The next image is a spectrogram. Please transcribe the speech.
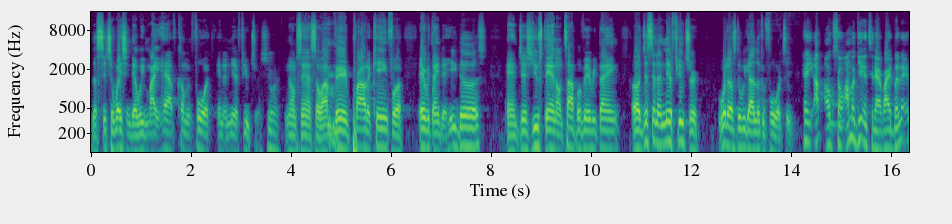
The situation that we might have coming forth in the near future. Sure. You know what I'm saying? So I'm very proud of King for everything that he does and just you staying on top of everything. Uh, just in the near future, what else do we got looking forward to? Hey, I, oh, so I'm gonna get into that, right? But let,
